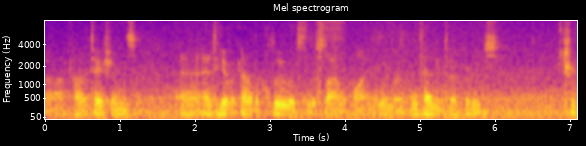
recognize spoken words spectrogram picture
uh, connotations, uh, and to give a kind of a clue as to the style of wine that we were intending to produce. Sure.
